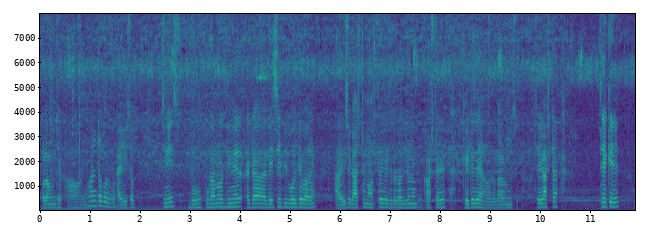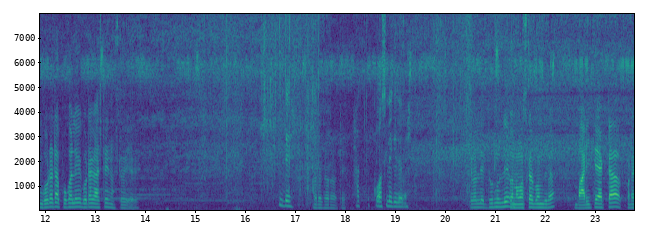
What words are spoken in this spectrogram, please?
কলা মোচা খাওয়া হয় ঘন্ট করব। আর এইসব জিনিস বহু পুরানো দিনের একটা রেসিপি বলতে পারেন। আর এই যে গাছটা নষ্ট হয়ে গেছিল তার জন্য গাছটাকে কেটে দেওয়া হলো। কারণ সেই গাছটা থেকে গোটাটা পোকা লেগে গোটা গাছটাই নষ্ট হয়ে যাবে। দে। ওটা ধরো হাতে হাত কষ লেগে যাবে। এবারে মূল্যে নমস্কার বন্ধুরা বাড়িতে একটা মানে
